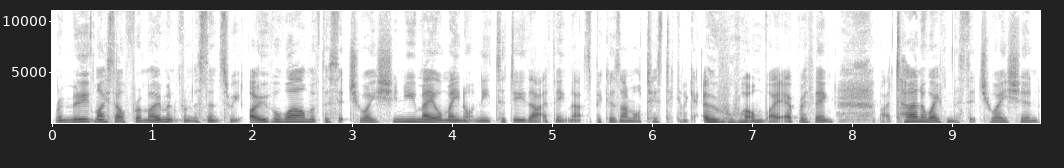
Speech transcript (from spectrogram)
remove myself for a moment from the sensory overwhelm of the situation. You may or may not need to do that. I think that's because I'm autistic and I get overwhelmed by everything. But I turn away from the situation,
